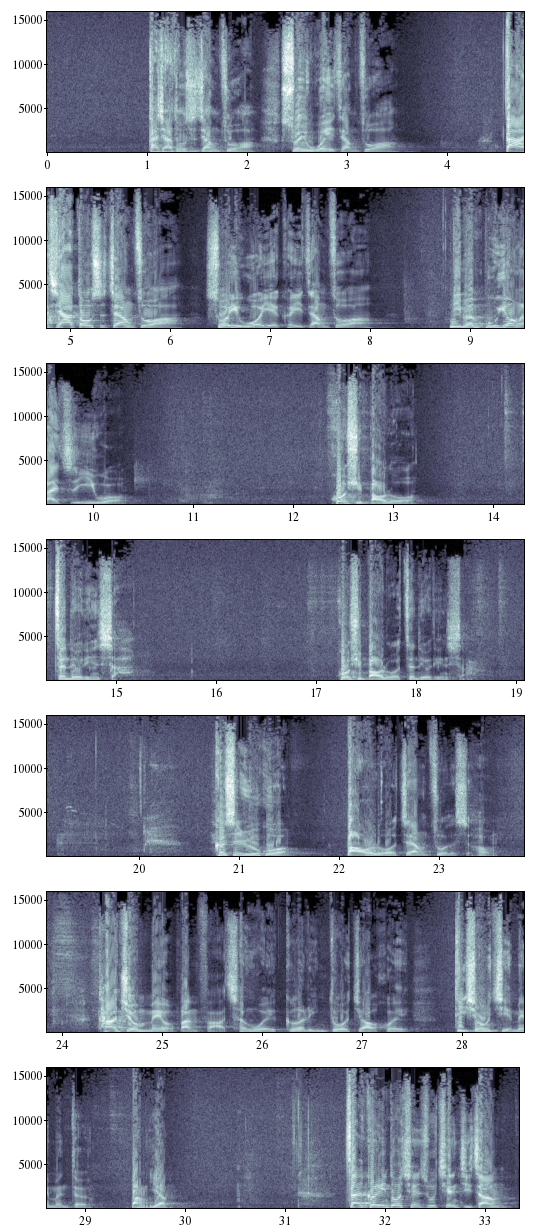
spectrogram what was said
大家都是这样做啊，所以我也这样做啊，大家都是这样做啊，所以我也可以这样做啊，你们不用来质疑我。或许保罗。真的有点傻，或许保罗真的有点傻。可是，如果保罗这样做的时候，他就没有办法成为哥林多教会弟兄姐妹们的榜样。在哥林多前书前几章，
